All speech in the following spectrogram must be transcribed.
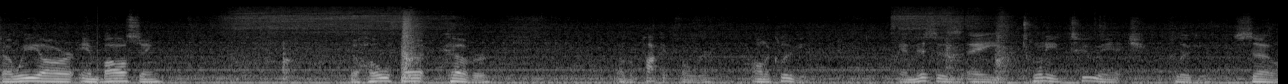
So we are embossing the whole front cover of a pocket folder on a Kluge. And this is a 22 inch Kluge. So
